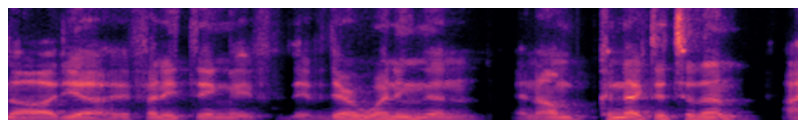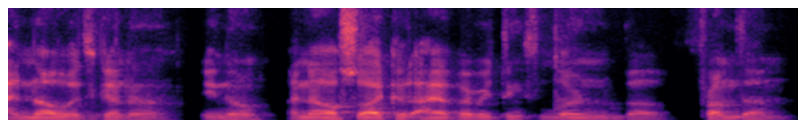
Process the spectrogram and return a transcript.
No, yeah. If anything, if if they're winning, then and I'm connected to them, I know it's gonna, you know. And also, I could I have everything to learn about from them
